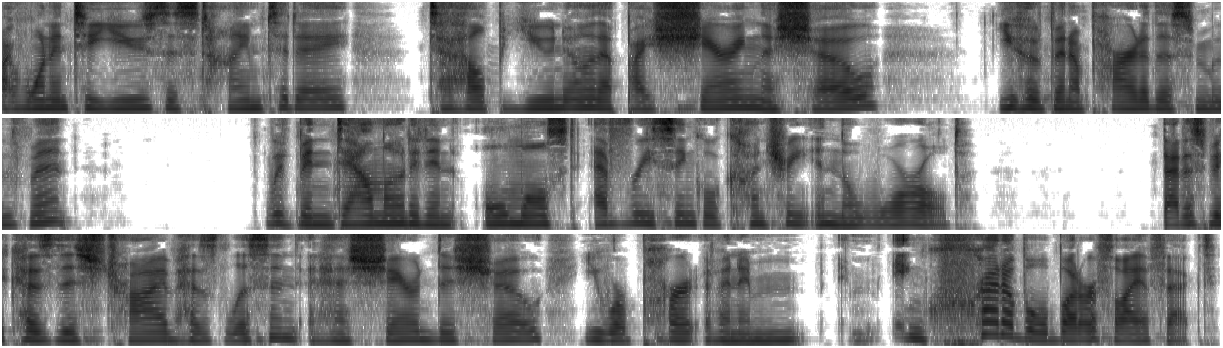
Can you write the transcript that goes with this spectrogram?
I wanted to use this time today to help you know that by sharing the show, you have been a part of this movement. We've been downloaded in almost every single country in the world. That is because this tribe has listened and has shared this show. You are part of an Im- incredible butterfly effect.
